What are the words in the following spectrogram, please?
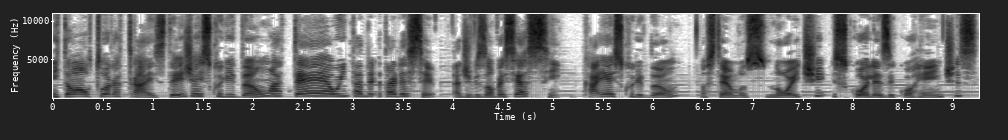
Então a autora traz desde a escuridão até o entardecer. A divisão vai ser assim: cai a escuridão, nós temos noite, escolhas e correntes,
